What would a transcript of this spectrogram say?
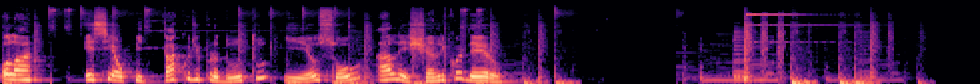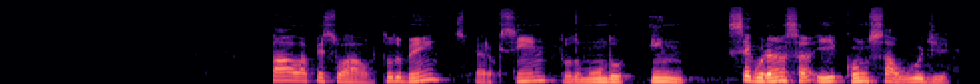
Olá, esse é o Pitaco de Produto e eu sou Alexandre Cordeiro. Fala pessoal, tudo bem? Espero que sim, todo mundo em segurança e com saúde.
